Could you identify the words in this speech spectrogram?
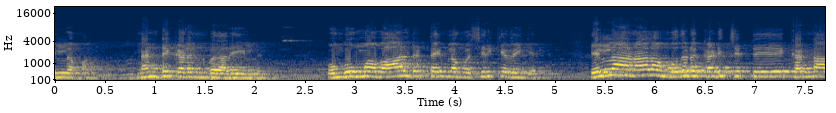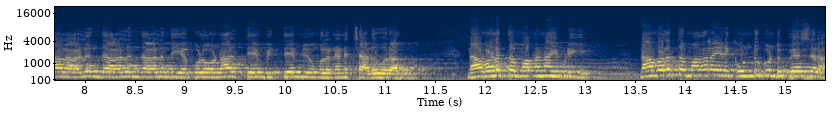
இல்லம்மா நன்றி கடன் என்பது அதே இல்லை. உங்க உம்மா வாழ்ற டைம்ல அவங்க சிரிக்க வைங்க. எல்லா நாளும் அவங்க உதட கடிச்சிட்டு கண்ணால் அழுந்து அழுந்து அழுந்து எவ்வளவு நாள் தேம்பி தேம்பி உங்களை நினைச்சு அழுகுறாங்க நான் வளர்த்த மகனா இப்படி நான் வளர்த்த மகனா எனக்கு கொண்டு கொண்டு பேசுறா.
